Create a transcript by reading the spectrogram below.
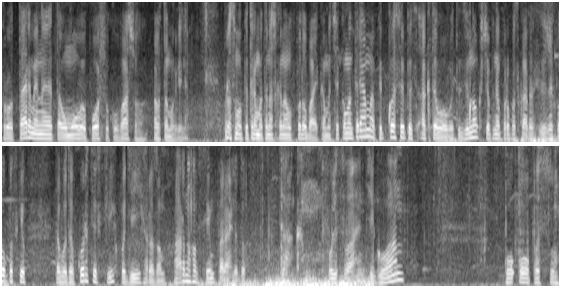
про терміни та умови пошуку вашого автомобіля. Просимо підтримати наш канал вподобайками чи коментарями, підписуйтесь, активовуйте дзвінок, щоб не пропускати свіжих випусків та бути в курсі всіх подій разом. Гарного всім перегляду. Так, Volkswagen Tiguan по опису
